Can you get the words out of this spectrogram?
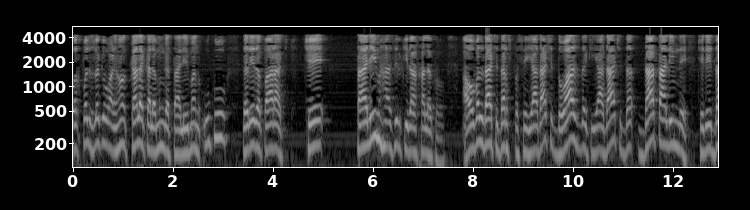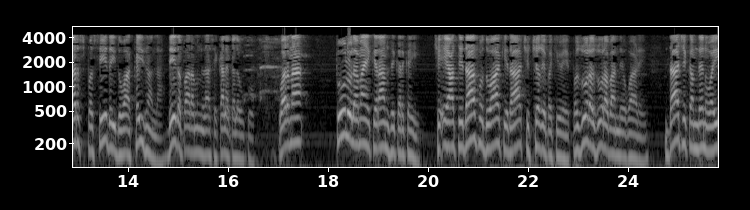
په خپل ځل کې وغواړي هو کله کله مونږه تعلیمن وکړو د دې لپاره چې تعلیم حاصل کی دا خلک او بل دا چې درس پسې یا دا چې دواز د کی یا دا چې دا تعلیم دی چې د درس پسې د دعا کوي ځان لا د دې لپاره مونږ دا څه کله کله وکړو ورنه ټول علما کرام ذکر کوي چې اعتداف او دعا کې دا چې چغه پکې وي په زور زور باندې غواړي دا چې کم دن وای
